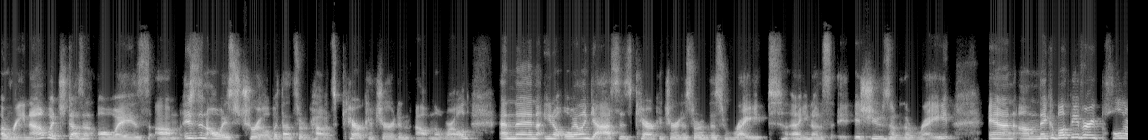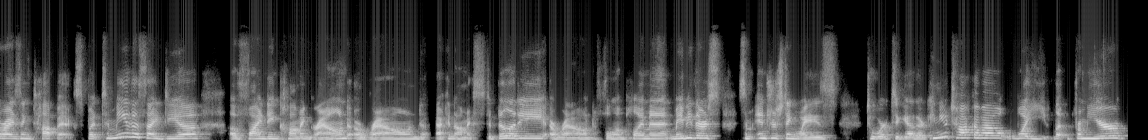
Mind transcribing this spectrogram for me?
arena, which doesn't always um, isn't always true, but that's sort of how it's caricatured and out in the world. And then you know, oil and gas is caricatured as sort of this right, uh, you know, this issues of the right, and um, they can both be very polarizing topics. But to me, this idea of finding common ground around economic stability, around full employment, maybe there's some interesting ways to work together. Can you talk about what you, from your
